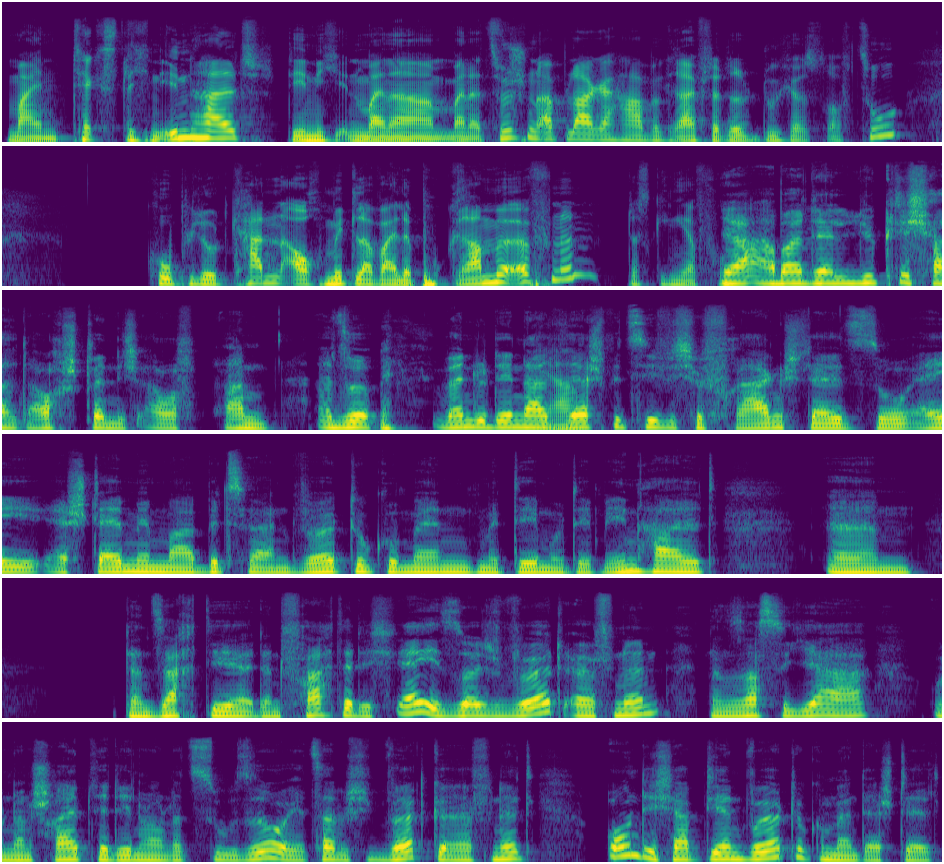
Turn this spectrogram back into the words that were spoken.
meinen textlichen Inhalt, den ich in meiner, meiner Zwischenablage habe, greift er da durchaus drauf zu. Copilot kann auch mittlerweile Programme öffnen. Das ging ja vorher. Ja, aber der lügt dich halt auch ständig auf an. Also, wenn du den halt ja. sehr spezifische Fragen stellst, so, ey, erstell mir mal bitte ein Word-Dokument mit dem und dem Inhalt, ähm, dann sagt dir, dann fragt er dich, ey, soll ich Word öffnen? Dann sagst du ja und dann schreibt er dir noch dazu, so, jetzt habe ich Word geöffnet und ich habe dir ein Word-Dokument erstellt.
